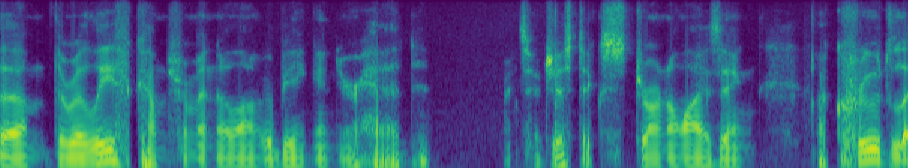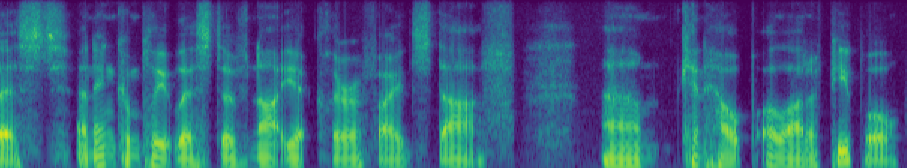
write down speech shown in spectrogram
um, the relief comes from it no longer being in your head. Right? So just externalizing a crude list, an incomplete list of not yet clarified stuff um, can help a lot of people.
